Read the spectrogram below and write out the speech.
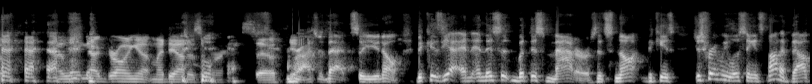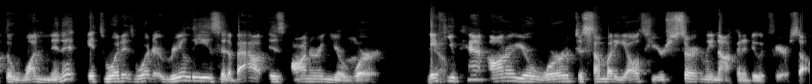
I learned that growing up. My dad is a Marine, so yeah. Roger that. So you know, because yeah, and, and this is, but this matters. It's not because just for me listening, it's not about the one minute. It's what is what it really is It about is honoring your word. If you can't honor your word to somebody else, you're certainly not going to do it for yourself.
